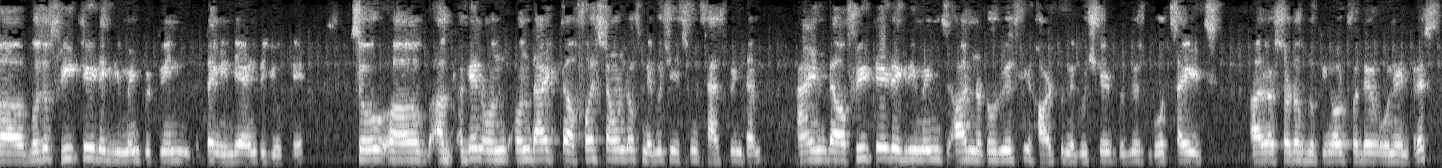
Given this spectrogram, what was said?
uh, was a free trade agreement between the India and the UK. So uh, again, on on that uh, first round of negotiations has been done, and uh, free trade agreements are notoriously hard to negotiate because both sides are sort of looking out for their own interests.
